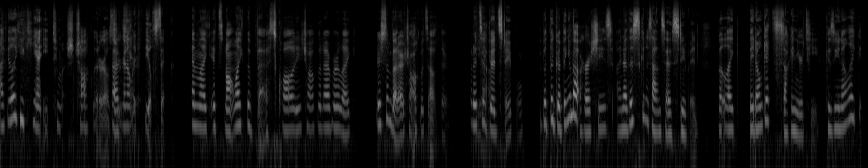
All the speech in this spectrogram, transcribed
I feel like you can't eat too much chocolate or else you're gonna like feel sick. and like it's not like the best quality chocolate ever like there's some better chocolates out there but it's Yeah. a good staple But the good thing about Hershey's, I know this is gonna sound so stupid, but like they don't get stuck in your teeth because you know like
